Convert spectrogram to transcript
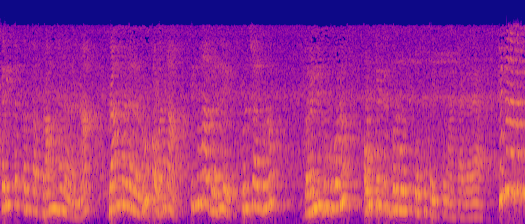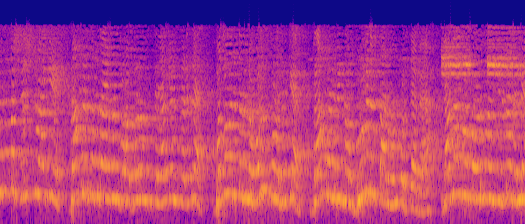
ಕರೀತಕ್ಕಂಥ ಬ್ರಾಹ್ಮಣರನ್ನ ಬ್ರಾಹ್ಮಣರ ರೂಪವನ್ನ ಸಿನಿಮಾಗಳಲ್ಲಿ ಪುಂಚಾರ್ಗಳು ಹಳ್ಳಿ ಗುಗ್ಗುಗಳು ಔಟ್ಡೇಟೆಡ್ಗಳು ಅಂತ ತೋರಿಸೋ ಪ್ರಯತ್ನ ಮಾಡ್ತಾ ಇದ್ದಾರೆ ಹಿಂದೂ ಧರ್ಮ ತುಂಬಾ ಶ್ರೇಷ್ಠವಾಗಿ ಬ್ರಾಹ್ಮಣ ಸಮುದಾಯವನ್ನು ಗೌ- ಗೌರವಿಸುತ್ತೆ ಯಾಕೆ ಅಂತ ಹೇಳಿದ್ರೆ ಭಗವಂತನನ್ನ ಒಲಿಸ್ಕೊಳ್ಳೋದಕ್ಕೆ ಬ್ರಾಹ್ಮಣರಿಗೆ ನಾವು ಗುರುವಿನ ಸ್ಥಾನವನ್ನು ಕೊಡ್ತೇವೆ ಯಾವ್ದಾದ್ರು ಒಬ್ಬ ಹುಡುಗ ಒಂದು ಸಿನಿಮಾದಲ್ಲಿ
